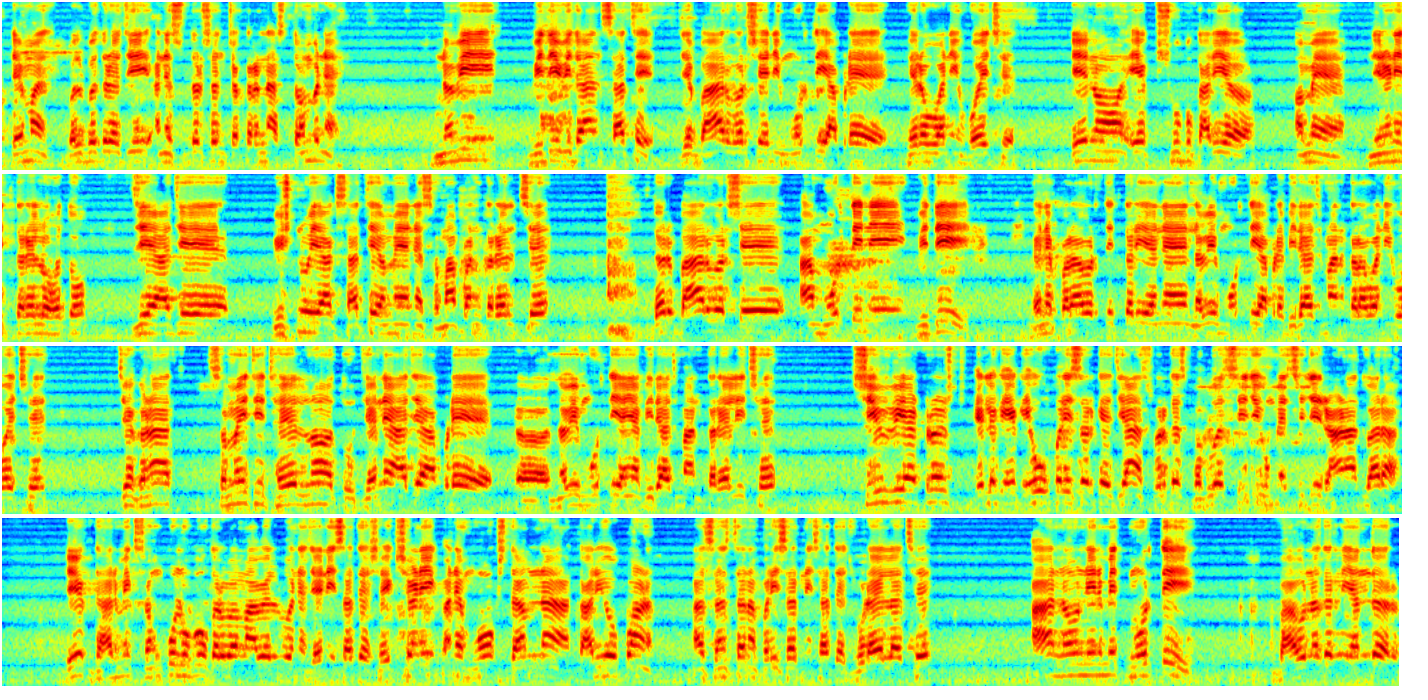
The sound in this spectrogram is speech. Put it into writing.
તેમજ બલભદ્રજી અને સુદર્શન ચક્રના સ્તંભને નવી વિધિ વિધાન સાથે જે બાર વર્ષેની મૂર્તિ આપણે ફેરવવાની હોય છે, એનો એક શુભ કાર્ય અમે નિર્ણિત કરેલો હતો. જે આજે વિષ્ણુ યાગ સાથે અમે એને સમાપન કરેલ છે. દર બાર વર્ષે આ મૂર્તિની વિધિ એને પરાવર્તિત કરી અને નવી મૂર્તિ આપણે બિરાજમાન કરાવવાની હોય છે. જે ઘણા સમયથી થયેલ ન હતું, જેને આજે આપણે નવી મૂર્તિ અહીંયા બિરાજમાન કરેલી છે. શિવવ્યા ટ્રસ્ટ એટલે કે એક એવું પરિસર કે જ્યાં સ્વર્ગસ્થ ભગવતસિંહજી, ઉમેશસિંહજી રાણા દ્વારા એક ધાર્મિક સંકુલ ઊભું કરવામાં આવેલું અને જેની સાથે શૈક્ષણિક અને મોક્ષધામના કાર્યો પણ આ સંસ્થાના પરિસરની સાથે જોડાયેલા છે. આ નવનિર્મિત મૂર્તિ ભાવનગરની અંદર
